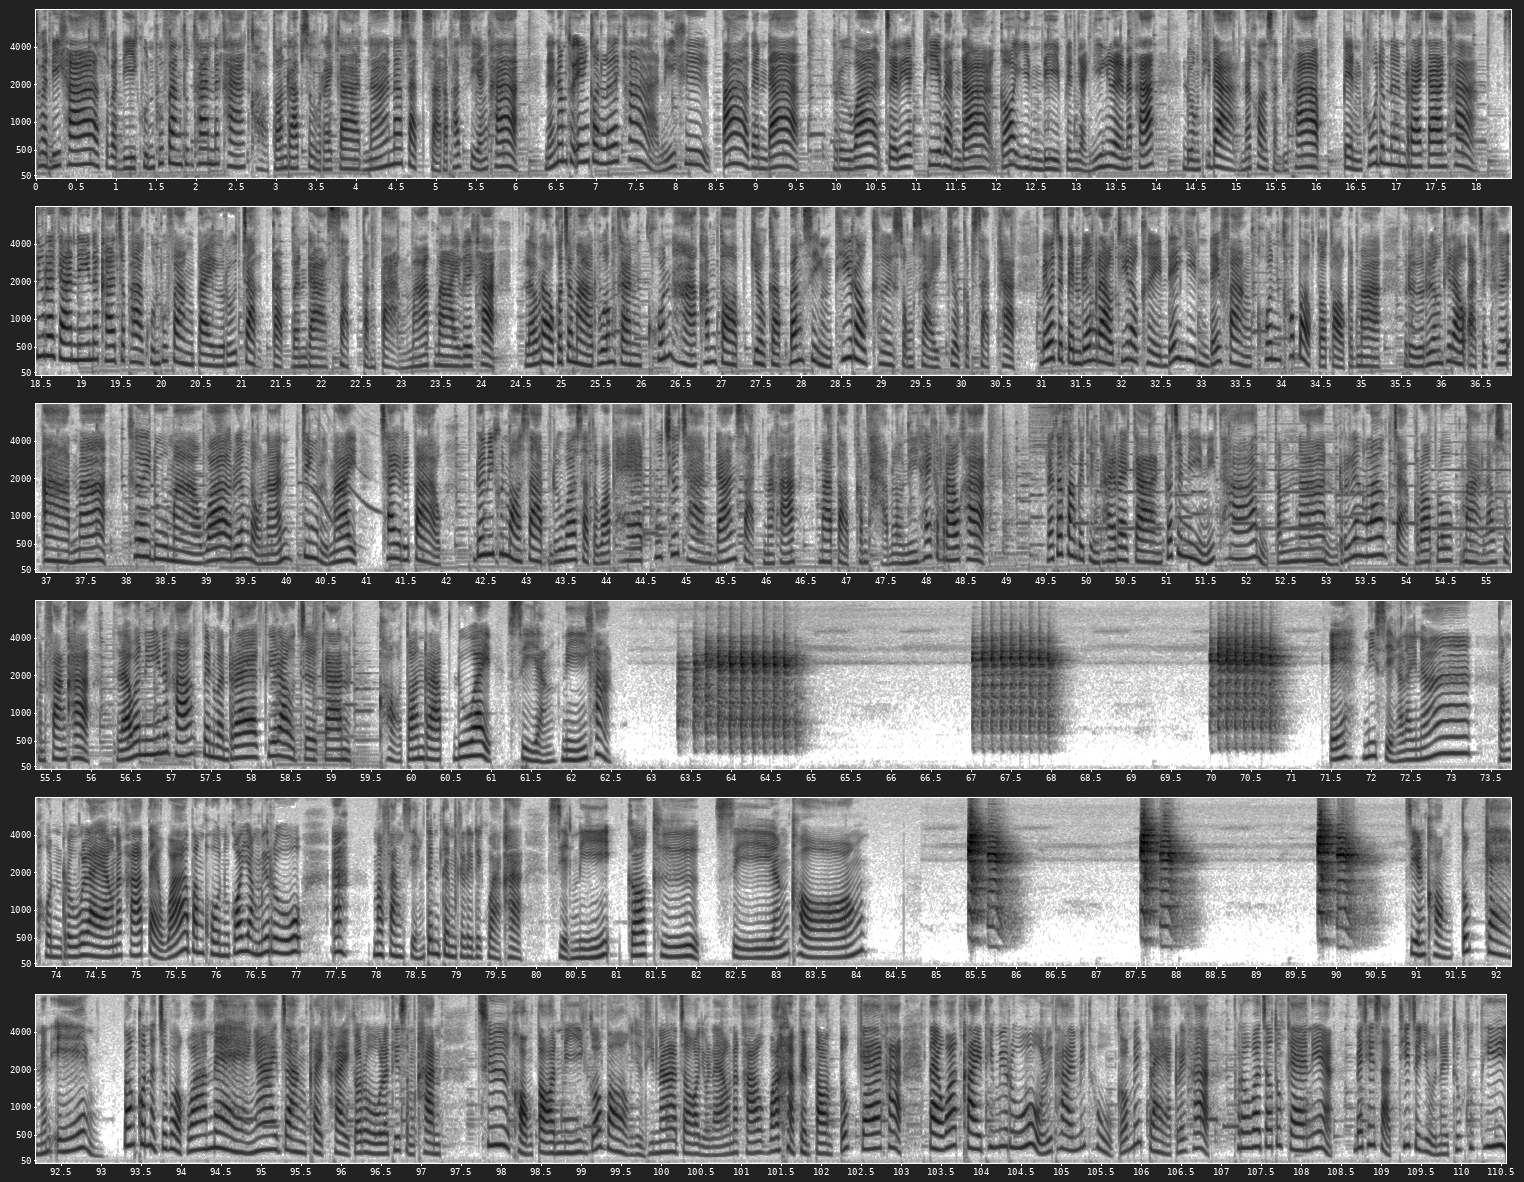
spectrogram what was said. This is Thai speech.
สวัสดีค่ะ สวัสดีคุณผู้ฟังทุกท่านนะคะ ขอต้อนรับสู่รายการน้าหน้าสัตว์สารพัดเสียงค่ะ แนะนำตัวเองก่อนเลยค่ะ นี่คือป้าแวนด้าหรือว่าจะเรียกพี่แวนด้าก็ยินดีเป็นอย่างยิ่งเลยนะคะ ดวงธิดานครสันติภาพ เป็นผู้ดำเนินรายการค่ะ ซึ่งรายการนี้นะคะจะพาคุณผู้ฟังไปรู้จักกับบรรดาสัตว์ต่างๆ มากมายเลยค่ะ แล้วเราก็จะมาร่วมกันค้นหาคำตอบเกี่ยวกับบางสิ่งที่เราเคยสงสัยเกี่ยวกับสัตว์ค่ะ ไม่ว่าจะเป็นเรื่องราวที่เราเคยได้ยินได้ฟังคนเขาบอกต่อๆกันมา หรือเรื่องที่เราอาจจะเคยอ่านมา เคยดูมาว่าเรื่องเหล่านั้นจริงหรือไม่ ใช่หรือเปล่า โดยมีคุณหมอสัตว์ หรือว่าสัตวแพทย์ ผู้เชี่ยวชาญด้านสัตว์นะคะ มาตอบคำถามเหล่านี้ให้กับเราค่ะ และถ้าฟังไปถึงท้ายรายการก็จะมีนิทาน ตำนาน เรื่องเล่าจากรอบโลกมาเล่าสู่กันฟังค่ะ แล้ววันนี้นะคะเป็นวันแรกที่เราเจอกันขอต้อนรับด้วยเสียงนี้ค่ะ เอ๊ะ นี่เสียงอะไรนะ บางคนรู้แล้วนะคะ แต่ว่าบางคนก็ยังไม่รู้ อะ มาฟังเสียงเต็มๆกันเลยดีกว่าค่ะ เสียงนี้ก็คือ เสียงของเสียงของตุ๊กแกนั่นเอง บางคนอาจจะบอกว่าแหมง่ายจังใครๆก็รู้และที่สำคัญ ชื่อของตอนนี้ก็บอกอยู่ที่หน้าจออยู่แล้วนะคะ ว่าเป็นตอนตุ๊กแกค่ะ แต่ว่าใครที่ไม่รู้หรือทายไม่ถูกก็ไม่แปลกเลยค่ะ เพราะว่าเจ้าตุ๊กแกเนี่ยไม่ใช่สัตว์ที่จะอยู่ในทุกๆทที่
